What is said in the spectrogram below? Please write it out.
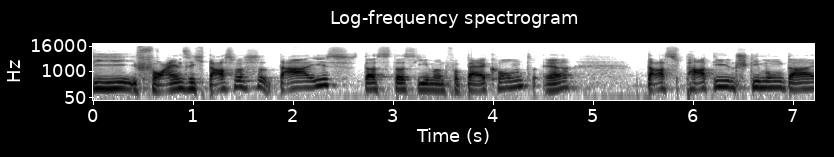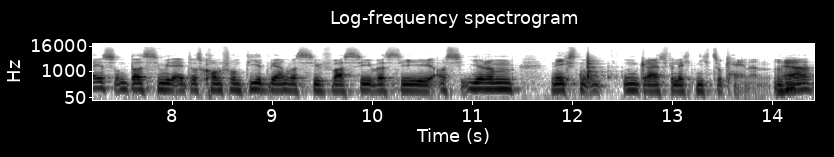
Die freuen sich das, was da ist, dass, dass jemand vorbeikommt, ja. Dass Party und Stimmung da ist und dass sie mit etwas konfrontiert werden, was sie, was sie, was sie aus ihrem nächsten Um- Umkreis vielleicht nicht so kennen. ja?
